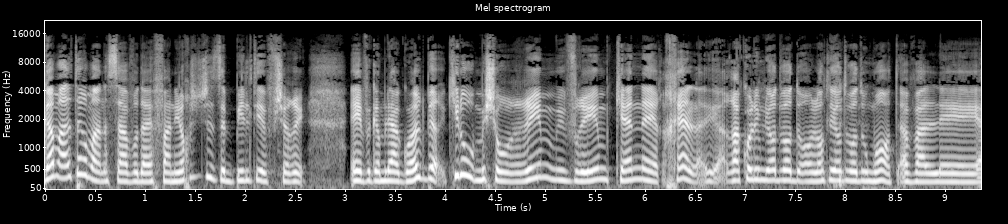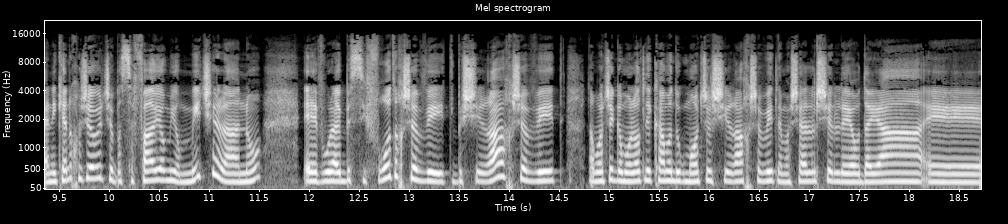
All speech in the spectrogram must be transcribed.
גם אלתרמן עשה עבודה יפה, אני לא חושבת שזה בלתי אפשרי. אה, וגם לאה גולדברג, כאילו משוררים עבריים, כן, רחל, רק עולים להיות ועוד, עולות להיות ועוד דוגמאות, אבל אני כן חושבת שבשפה היומיומית שלנו, אה, ואולי בספרות עכשווית, בשירה עכשווית, למרות שגם עולות לי כמה דוגמאות של שירה עכשווית, למשל של אה, הודיה אה,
